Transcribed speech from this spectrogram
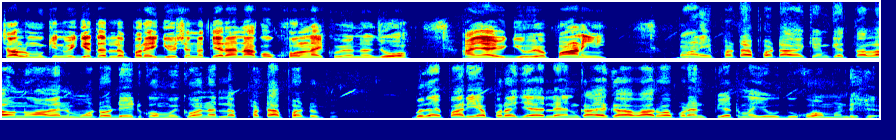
ચાલુ મૂકીને વહી ગયા એટલે ભરાઈ ગયું છે અને અત્યારે આ નાકો ખોલ નાખ્યું અને જો અહીંયા આવી ગયું છે પાણી. પાણી ફટાફટ આવે કેમ કે તલાવનું આવે ને મોટો ડેટકો મૂક્યો ને એટલે ફટાફટ બધા પારિયા ભરાઈ જાય એટલે એને ઘાય ઘા વારવા પડે ને પેટમાં એવું દુખવા માંડે.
